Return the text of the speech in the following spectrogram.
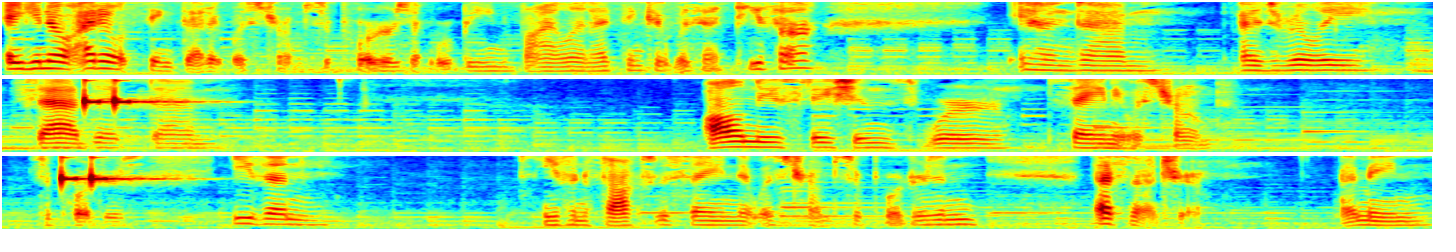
And you know, I don't think that it was Trump supporters that were being violent. I think it was Antifa. And um, I was really sad that um, all news stations were saying it was Trump supporters. Even even Fox was saying it was Trump supporters, and that's not true. I mean,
